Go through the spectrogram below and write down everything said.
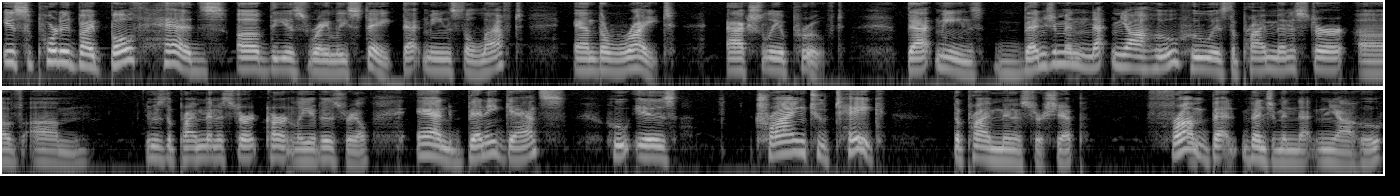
is supported by both heads of the Israeli state. That means the left and the right actually approved. That means Benjamin Netanyahu, who is the prime minister of, um, who's the prime minister currently of Israel, and Benny Gantz, who is trying to take the prime ministership from ben- Benjamin Netanyahu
